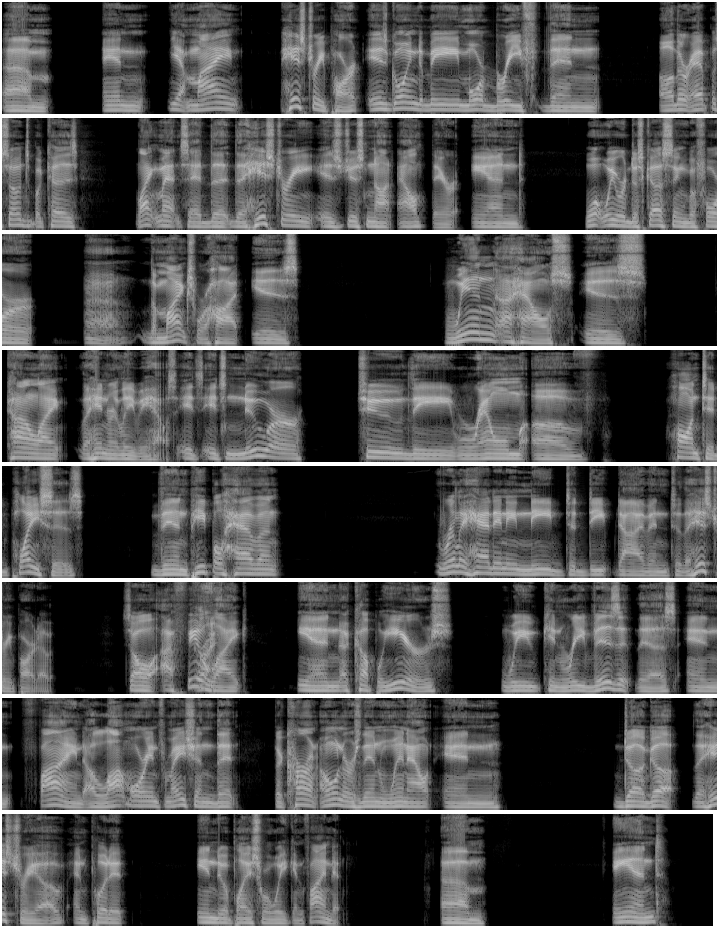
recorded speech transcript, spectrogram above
Um, and yeah, my history part is going to be more brief than other episodes because, like Matt said, the, the history is just not out there. And what we were discussing before uh, the mics were hot is when a house is kind of like the Henry Levy house. It's it's newer to the realm of haunted places, then people haven't really had any need to deep dive into the history part of it. So I feel Right. like in a couple years we can revisit this and find a lot more information that the current owners then went out and dug up the history of and put it into a place where we can find it. Um, and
